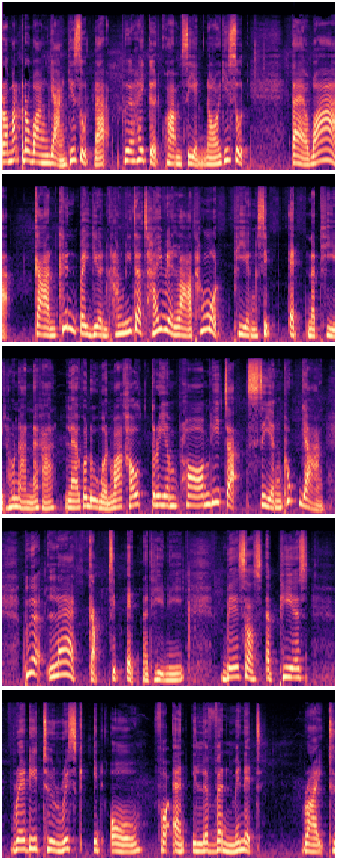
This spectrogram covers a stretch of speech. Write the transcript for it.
ระมัดระวังอย่างที่สุดละ เพื่อให้เกิดความเสี่ยงน้อยที่สุด แต่ว่าการขึ้นไปเยือนครั้งนี้จะใช้เวลาทั้งหมดเพียง 11 นาทีเท่านั้นนะคะ แล้วก็ดูเหมือนว่าเขาเตรียมพร้อมที่จะเสี่ยงทุกอย่าง เพื่อแลกกับ 11 นาทีนี้ Bezos appears ready to risk it all for an 11 minute ride to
